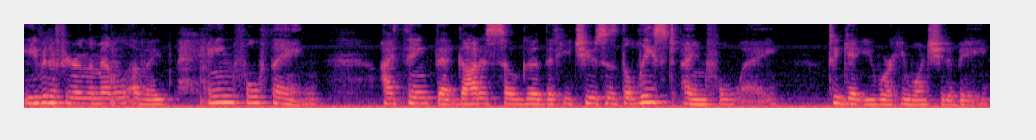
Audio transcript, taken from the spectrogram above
even if you're in the middle of a painful thing, I think that God is so good that He chooses the least painful way to get you where He wants you to be.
